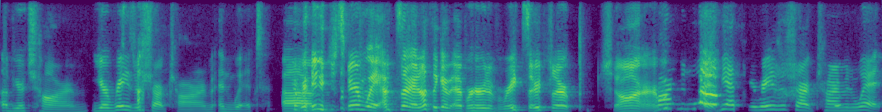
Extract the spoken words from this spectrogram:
of your charm, your razor sharp charm and wit. Um, razor. Wait, I'm sorry. I don't think I've ever heard of razor sharp charm. charm and wit. Yes, your razor sharp charm and wit.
